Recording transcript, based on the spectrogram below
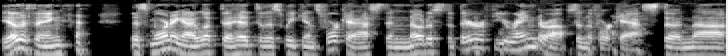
The other thing this morning I looked ahead to this weekend's forecast and noticed that there are a few raindrops in the forecast. And uh,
